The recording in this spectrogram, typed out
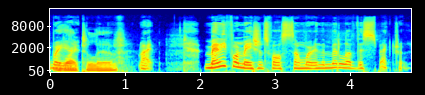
would like to live. Right. Many formations fall somewhere in the middle of this spectrum.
